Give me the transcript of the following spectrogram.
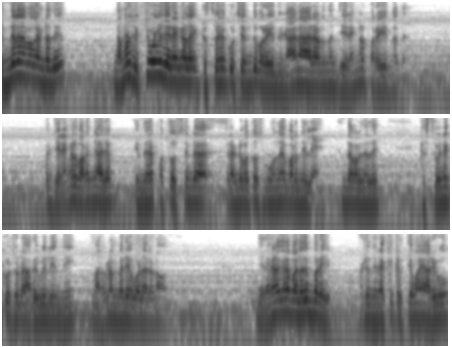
ഇന്നലെ നമ്മൾ കണ്ടത് നമ്മുടെ ചുറ്റുമുള്ള ജനങ്ങളെ ക്രിസ്തുവിനെക്കുറിച്ച് എന്ത് പറയുന്നു? ഞാൻ ആരാണെന്ന് ജനങ്ങൾ പറയുന്നത്. അപ്പം ജനങ്ങൾ പറഞ്ഞാലും ഇന്നലെ പത്ത് ദിവസത്തിന്റെ രണ്ട് പത്ത് ദിവസം മൂന്ന് പറഞ്ഞില്ലേ? എന്താ പറഞ്ഞത്? ക്രിസ്തുവിനെക്കുറിച്ചുള്ള അറിവിൽ നീ മരണം വരെ വളരണമെന്ന് ജനങ്ങളങ്ങനെ പലതും പറയും. പക്ഷെ നിനക്ക് കൃത്യമായ അറിവും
